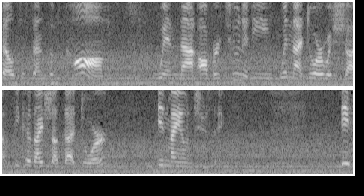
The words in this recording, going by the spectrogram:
felt a sense of calm when that opportunity, when that door was shut, because I shut that door in my own choosing if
